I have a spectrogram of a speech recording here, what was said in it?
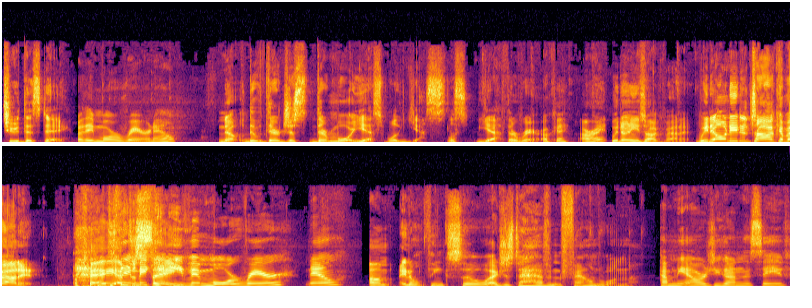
To this day. Are they more rare now? No, they're- just they're more yes. Well, yes. Let's yeah, they're rare. Okay. All right. We don't need to talk about it. We don't need to talk about it. Okay? Did I'm they just make saying. it even more rare now? um I don't think so. I just haven't found one. How many hours you got in the save?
